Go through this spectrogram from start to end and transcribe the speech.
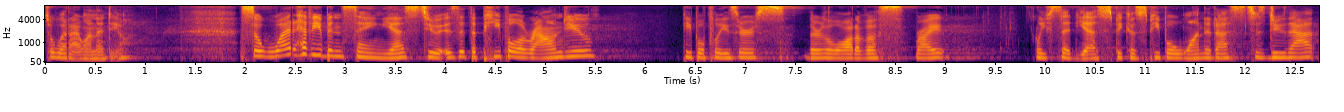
to what I want to do. So, what have you been saying yes to? Is it the people around you? People pleasers. There's a lot of us, right? We've said yes because people wanted us to do that.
